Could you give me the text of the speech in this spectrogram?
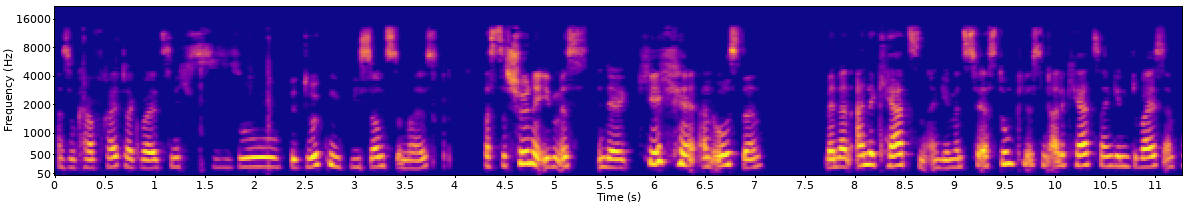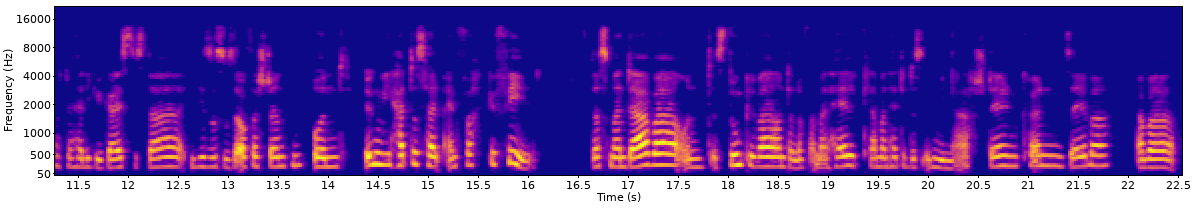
Also Karfreitag war jetzt nicht so bedrückend, wie es sonst immer ist. Was das Schöne eben ist, in der Kirche an Ostern, wenn dann alle Kerzen angehen, wenn es zuerst dunkel ist und alle Kerzen angehen, du weißt einfach, der Heilige Geist ist da, Jesus ist auferstanden und irgendwie hat es halt einfach gefehlt. Dass man da war und es dunkel war und dann auf einmal hell, klar, man hätte das irgendwie nachstellen können selber, aber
